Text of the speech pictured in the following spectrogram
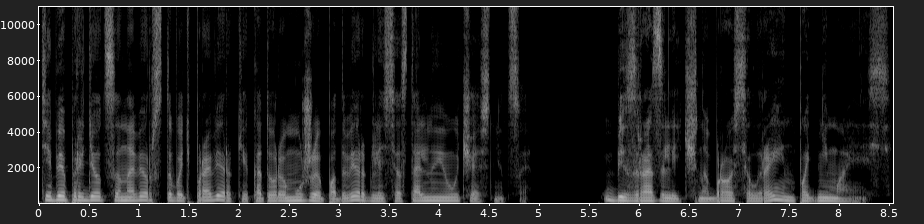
Тебе придется наверстывать проверки, которым уже подверглись остальные участницы». Безразлично бросил Рейн, поднимаясь.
